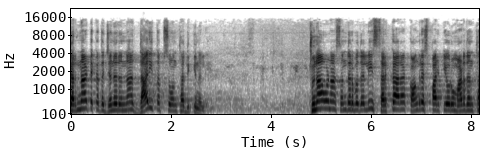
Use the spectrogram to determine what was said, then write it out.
ಕರ್ನಾಟಕದ ಜನರನ್ನ ದಾರಿ ತಪ್ಪಿಸುವಂಥ ದಿಕ್ಕಿನಲ್ಲಿ. ಚುನಾವಣಾ ಸಂದರ್ಭದಲ್ಲಿ ಸರ್ಕಾರ ಕಾಂಗ್ರೆಸ್ ಪಾರ್ಟಿಯವರು ಮಾಡದಂಥ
